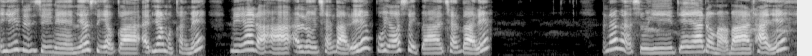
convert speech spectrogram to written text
အရေးတကြီးနဲ့မျက်စိရောက်က အပြောင်းမခံမဲ နေရတာဟာအလွန်ချမ်းသာတယ်ကိုရောစိတ်ပါချမ်းသာတယ်မနက်ဖြန်ဆိုရင်ပြန်ရတော့မှာပါထားရဲ့ဟ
